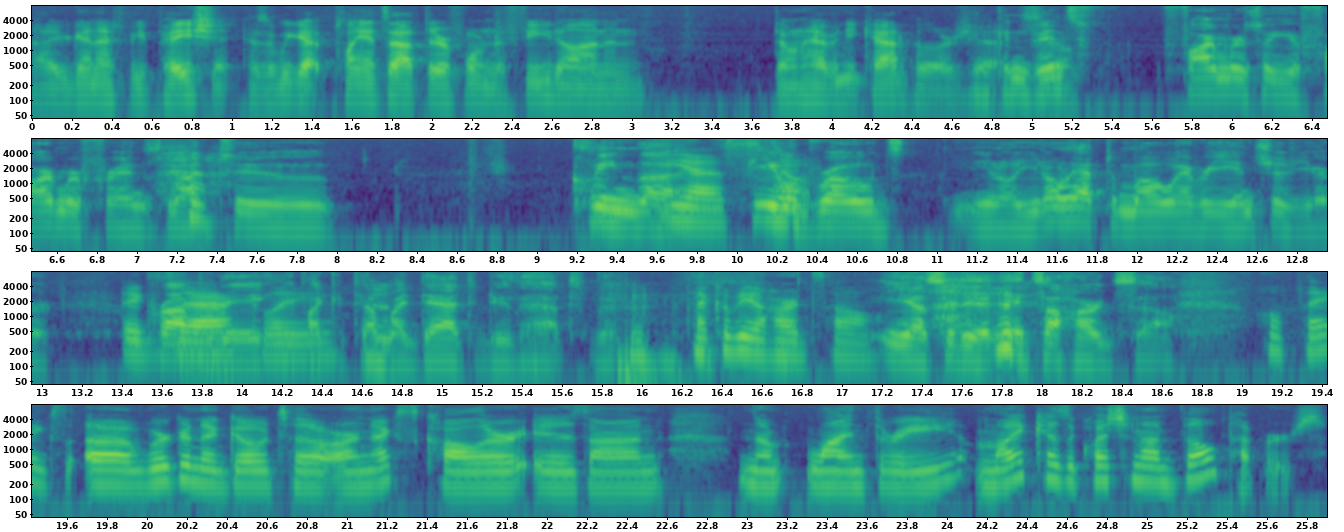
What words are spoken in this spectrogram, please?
uh, you're going to have to be patient because we got plants out there for them to feed on and don't have any caterpillars yet. so. Convince farmers or your farmer friends not to clean the Yes, field no. roads. You know, you don't have to mow every inch of your property. If I could tell my dad to do that. But That could be a hard sell. yes, it is. It's a hard sell. Well, thanks. Uh, we're going to go to our next caller is on num- line three. Mike has a question on bell peppers.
